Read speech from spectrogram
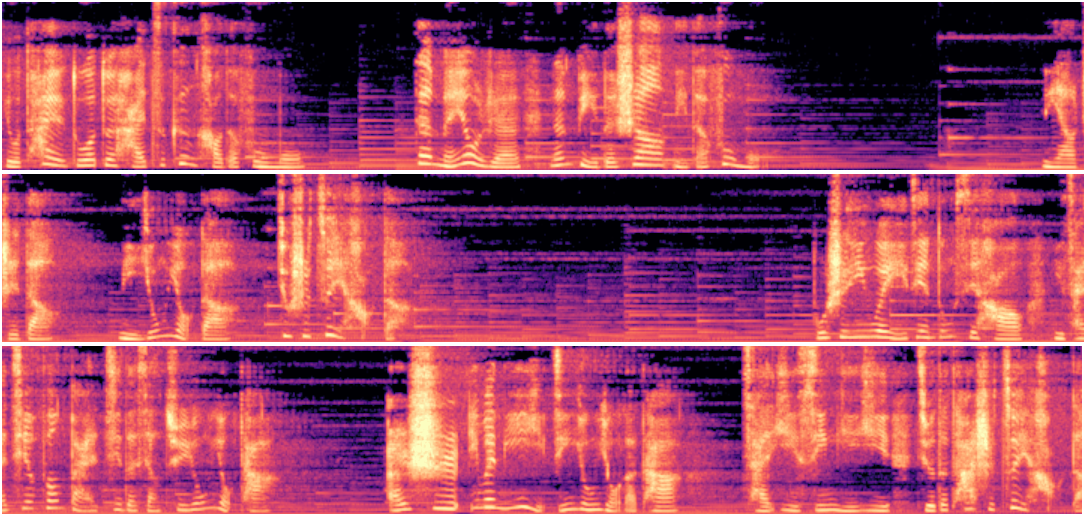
有太多对孩子更好的父母，但没有人能比得上你的父母。你要知道，你拥有的就是最好的，不是因为一件东西好，你才千方百计的想去拥有它。而是因为你已经拥有了它，才一心一意觉得它是最好的。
